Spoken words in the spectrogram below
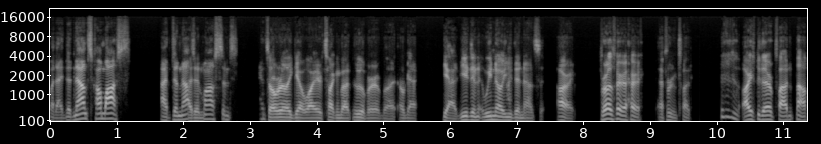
but I denounce Hamas. I've denounced Hamas since. don't really get why you're talking about Uber, but okay. Yeah, you didn't. We know you denounce it. All right, brother. All right, everybody. Are you there? No,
